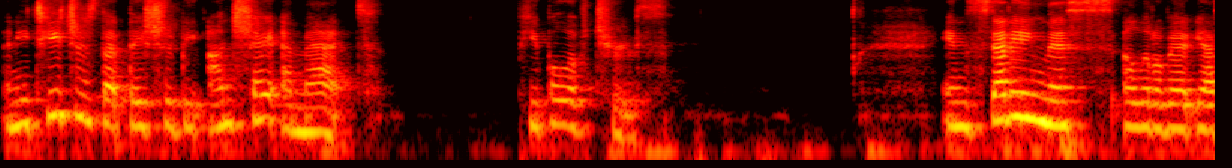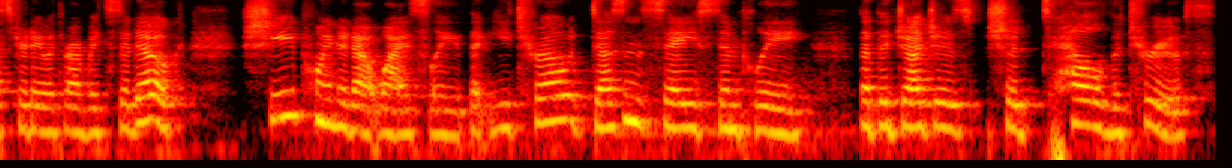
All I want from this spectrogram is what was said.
And he teaches that they should be anshe emet, people of truth. In studying this a little bit yesterday with Rabbi Tzadok, she pointed out wisely that Yitro doesn't say simply that the judges should tell the truth,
